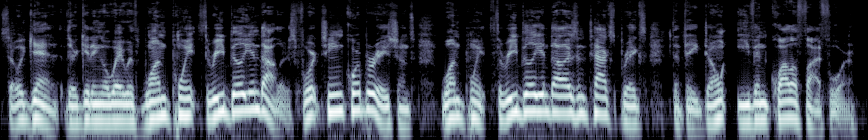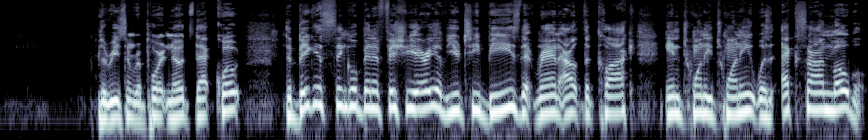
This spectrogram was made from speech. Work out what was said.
So again, they're getting away with $1.3 billion, 14 corporations, $1.3 billion in tax breaks that they don't even qualify for. The recent report notes that, quote, the biggest single beneficiary of UTBs that ran out the clock in 2020 was ExxonMobil,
